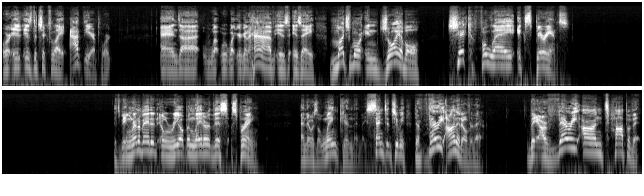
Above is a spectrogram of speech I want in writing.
or is, is the Chick fil A at the airport? And uh, what what you're going to have is is a much more enjoyable Chick Fil A experience. It's being renovated. It will reopen later this spring. And there was a link, and then they sent it to me. They're very on it over there. They are very on top of it.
